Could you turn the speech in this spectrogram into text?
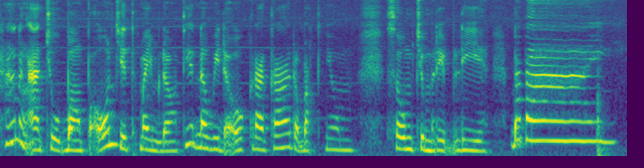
ថានឹងអាចជួបបងប្អូនជាថ្មីម្ដងទៀតនៅវីដេអូក្រោយៗរបស់ខ្ញុំសូមជម្រាបលាបាយបាយ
